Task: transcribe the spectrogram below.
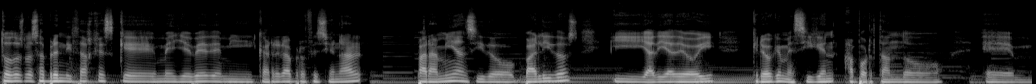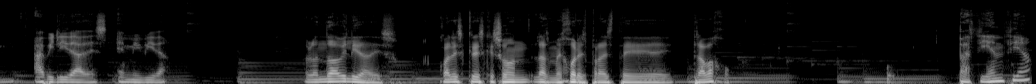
todos los aprendizajes que me llevé de mi carrera profesional para mí han sido válidos y a día de hoy creo que me siguen aportando em, habilidades en mi vida. Hablando de habilidades, ¿cuáles crees que son las mejores para este trabajo? Paciencia.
